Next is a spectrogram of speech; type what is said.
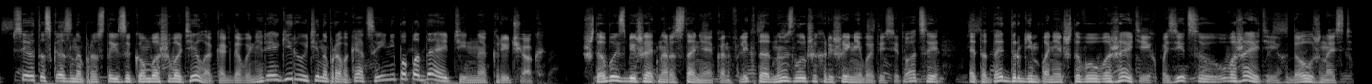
Все это сказано просто языком вашего тела, когда вы не реагируете на провокации и не попадаете на крючок. Чтобы избежать нарастания конфликта, одно из лучших решений в этой ситуации – это дать другим понять, что вы уважаете их позицию, уважаете их должность.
